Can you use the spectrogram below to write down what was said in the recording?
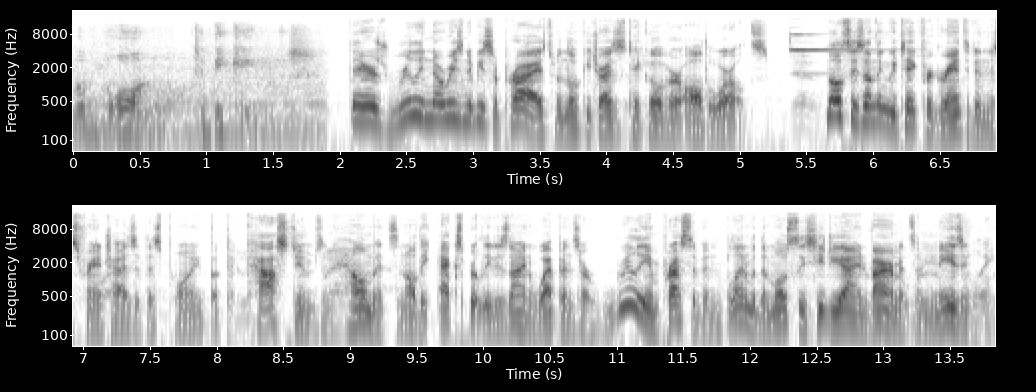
were born to be kings. There's really no reason to be surprised when Loki tries to take over all the worlds. Mostly something we take for granted in this franchise at this point, but the costumes and helmets and all the expertly designed weapons are really impressive and blend with the mostly CGI environments amazingly.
